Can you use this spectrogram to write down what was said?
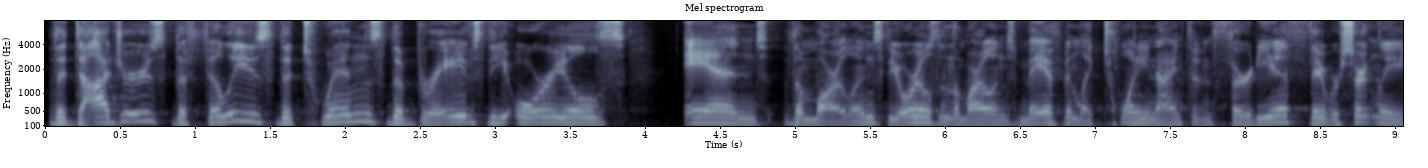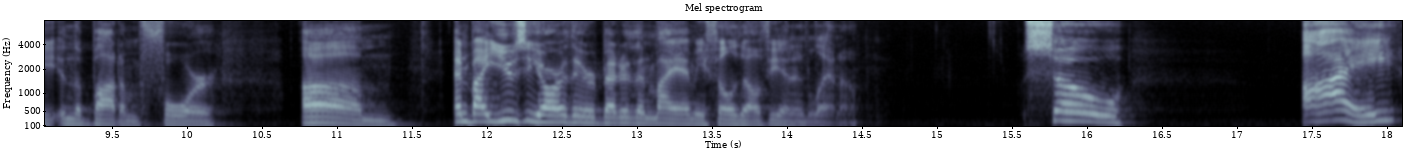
the Dodgers, the Phillies, the Twins, the Braves, the Orioles, and the Marlins. The Orioles and the Marlins may have been like 29th and 30th. They were certainly in the bottom four. Um, and by UZR, they were better than Miami, Philadelphia, and Atlanta. So I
